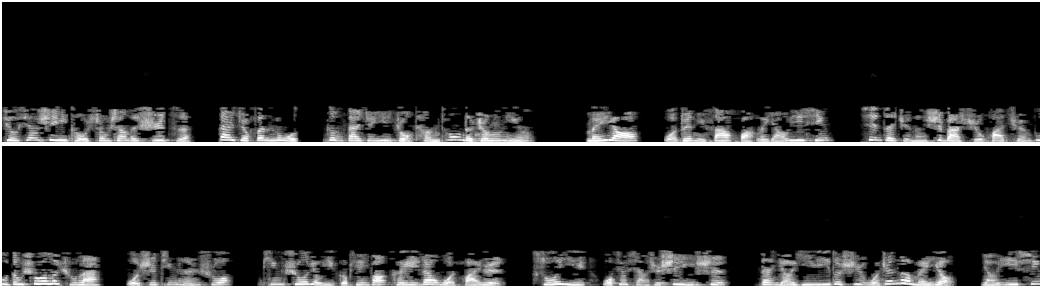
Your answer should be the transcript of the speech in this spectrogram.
就像是一头受伤的狮子，带着愤怒，更带着一种疼痛的狰狞。没有，我对你撒谎了，姚一星。现在只能是把实话全部都说了出来。我是听人说，听说有一个偏方可以让我怀孕，所以我就想去试一试。但姚依依的事我真的没有，姚一星。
